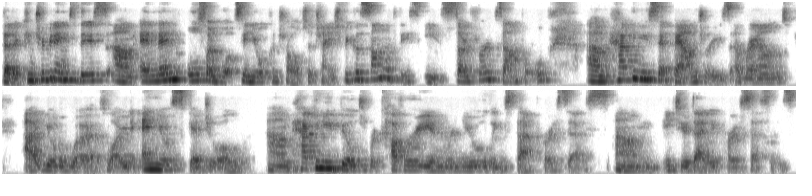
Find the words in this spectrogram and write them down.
that are contributing to this, um, and then also what's in your control to change, because some of this is. So, for example, um, how can you set boundaries around uh, your workload and your schedule? Um, how can you build recovery and renewal into that process, um, into your daily processes?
